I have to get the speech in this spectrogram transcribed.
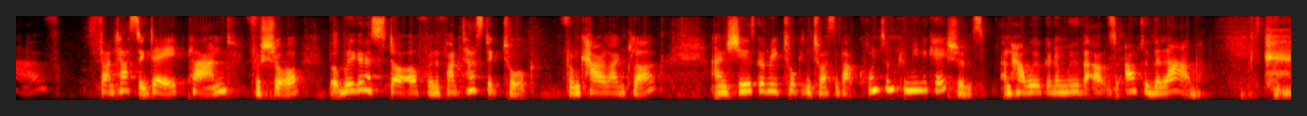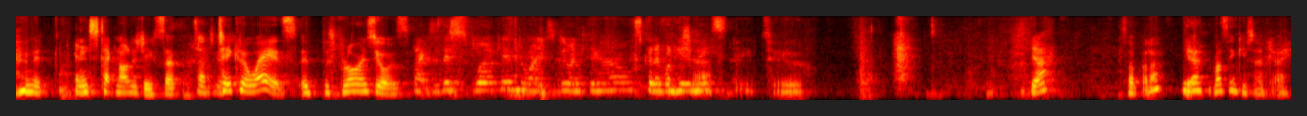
have fantastic day planned for sure, but we're going to start off with a fantastic talk from Caroline Clark, and she is going to be talking to us about quantum communications and how we're going to move out, out of the lab into technology. So take it away. It's, it, the floor is yours. Thanks. Is this working? Do I need to do anything else? Can everyone hear Just me? need to. Yeah? Is that better? Yeah, I think it's okay.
